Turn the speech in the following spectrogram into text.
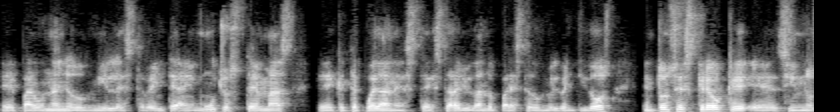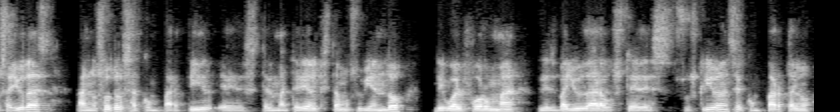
eh, para un año 2020, hay muchos temas que te puedan este, estar ayudando para este 2022 entonces creo que eh, si nos ayudas a nosotros a compartir este, el material que estamos subiendo, de igual forma les va a ayudar a ustedes. Suscríbanse, compártanlo.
